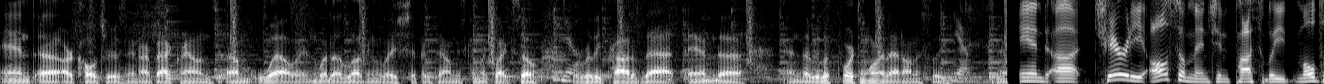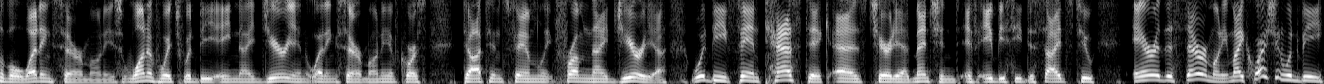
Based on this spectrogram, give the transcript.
and uh, our cultures and our backgrounds um, well, and what a loving relationship and families can look like. So we're really proud of that, and uh, and uh, we look forward to more of that, honestly. Yeah. And uh, Charity also mentioned possibly multiple wedding ceremonies, one of which would be a Nigerian wedding ceremony. Of course, Dotun's family from Nigeria would be fantastic, as Charity had mentioned, if ABC decides to air the ceremony. My question would be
